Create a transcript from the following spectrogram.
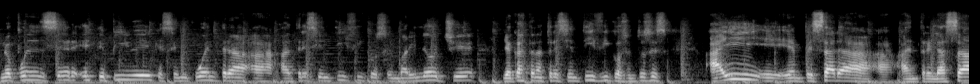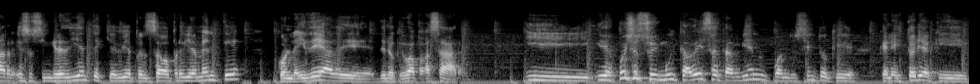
no pueden ser este pibe que se encuentra a, tres científicos en Bariloche y acá están los tres científicos. Entonces ahí eh, empezar a, entrelazar esos ingredientes que había pensado previamente con la idea de, lo que va a pasar. Y, después yo soy muy cabeza también cuando siento que, la historia que,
